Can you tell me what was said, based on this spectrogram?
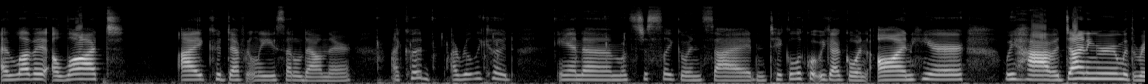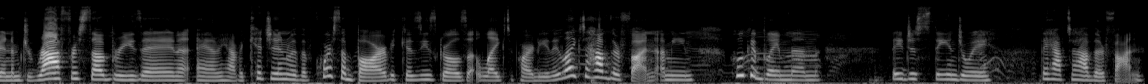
I love it a lot. I could definitely settle down there. I could. I really could. And um, let's just like go inside and take a look what we got going on here. We have a dining room with a random giraffe for some reason, and we have a kitchen with, of course, a bar because these girls like to party. They like to have their fun. I mean, who could blame them? They just they enjoy. They have to have their fun.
